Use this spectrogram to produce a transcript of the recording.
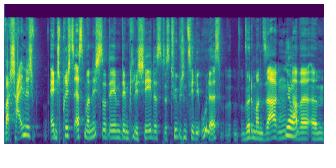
wahrscheinlich entspricht es erstmal nicht so dem, dem Klischee des, des typischen CDUlers, würde man sagen. Ja. Aber ähm,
